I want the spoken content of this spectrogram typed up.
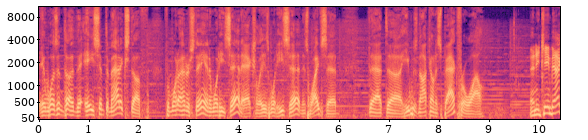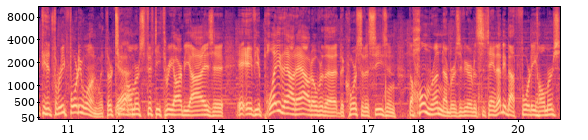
It wasn't the, the asymptomatic stuff, from what I understand. And what he said, actually, is what he said, and his wife said, that uh, he was knocked on his back for a while. And he came back to hit 341 with 13 Yeah. homers, 53 RBIs. Uh, If you play that out over the, the course of a season, the home run numbers, if you're able to sustain, that'd be about 40 homers.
